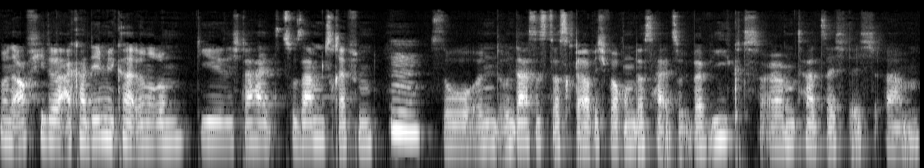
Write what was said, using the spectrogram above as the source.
und auch viele AkademikerInnen, die sich da halt zusammentreffen. Mhm. So, und, und das ist das, glaube ich, warum das halt so überwiegt, ähm, tatsächlich. Ähm,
